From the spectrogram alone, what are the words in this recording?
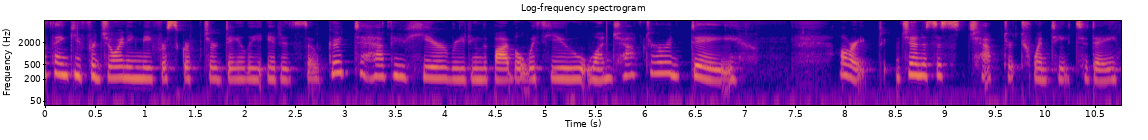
thank you for joining me for Scripture Daily. It is so good to have you here reading the Bible with you, one chapter a day. All right, Genesis chapter 20 today.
